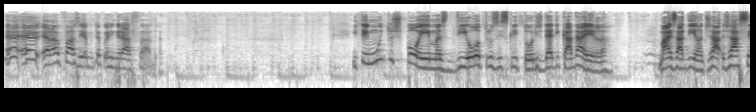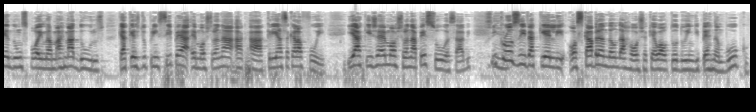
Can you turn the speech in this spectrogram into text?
É, é, ela fazia muita coisa engraçada. E tem muitos poemas de outros escritores dedicados a ela. Mais adiante, já, já sendo uns poemas mais maduros, que aqueles do princípio é, é mostrando a, a, criança que ela foi. E aqui já é mostrando a pessoa, sabe? Sim. Inclusive aquele Oscar Brandão da Rocha, que é o autor do Hino de Pernambuco,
